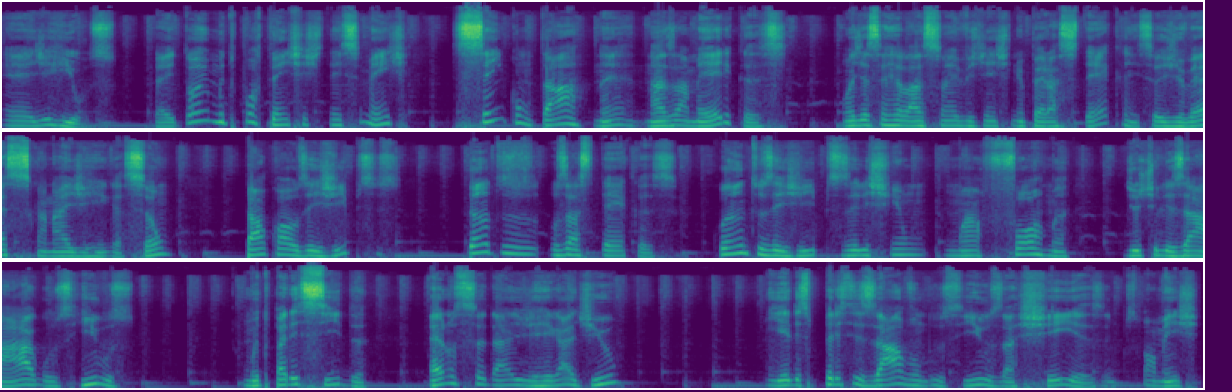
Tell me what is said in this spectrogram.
é, de rios. Tá? Então é muito importante a gente ter isso em mente, sem contar né, nas Américas, onde essa relação é vigente no Império Azteca, em seus diversos canais de irrigação, tal qual os egípcios, tanto os astecas quanto os egípcios, eles tinham uma forma de utilizar água, os rios, muito parecida. Era uma sociedade de regadio e eles precisavam dos rios, das cheias, principalmente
